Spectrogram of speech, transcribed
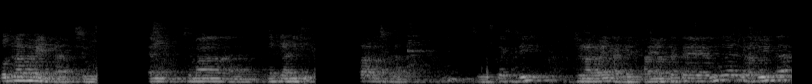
Otra herramienta, si se llama el planificador de palabras clave. Si buscáis así, es una herramienta que también ofrece Google, gratuita,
